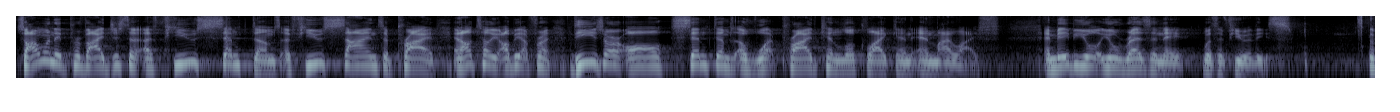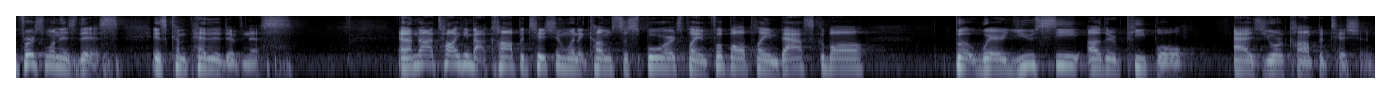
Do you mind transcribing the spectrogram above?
So I want to provide just a, a, few symptoms, a few signs of pride. And I'll tell you, I'll be up front. These are all symptoms of what pride can look like in, in my life. And maybe you'll, you'll resonate with a few of these. The first one is this, is competitiveness. And I'm not talking about competition when it comes to sports, playing football, playing basketball, but where you see other people as your competition.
